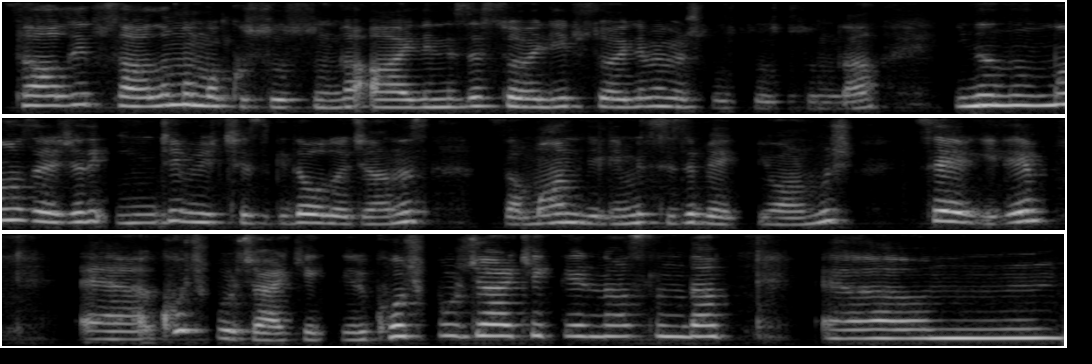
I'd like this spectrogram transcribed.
sağlayıp sağlamamak hususunda, ailenize söyleyip söylememesi hususunda inanılmaz derecede ince bir çizgide olacağınız zaman dilimi sizi bekliyormuş. Sevgili eee, Koç burcu erkekleri, Koç burcu erkeklerin aslında emm,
